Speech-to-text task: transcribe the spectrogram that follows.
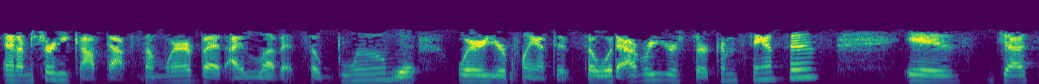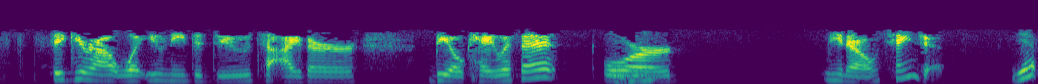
And I'm sure he got that somewhere, but I love it. So bloom yes. where you're planted. So whatever your circumstances is just figure out what you need to do to either be okay with it or, mm-hmm. you know, change it. Yep.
